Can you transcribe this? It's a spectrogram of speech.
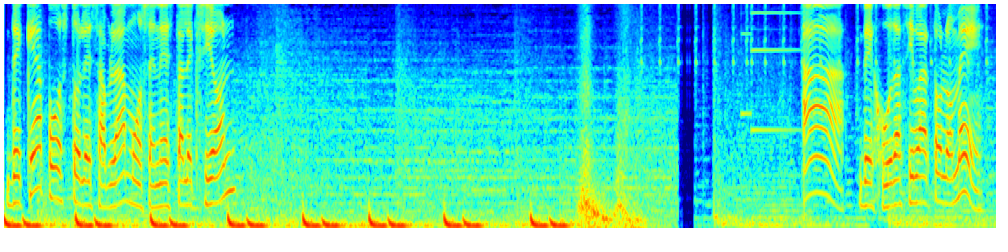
¿De qué apóstoles hablamos en esta lección? A. De Judas y Bartolomé.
